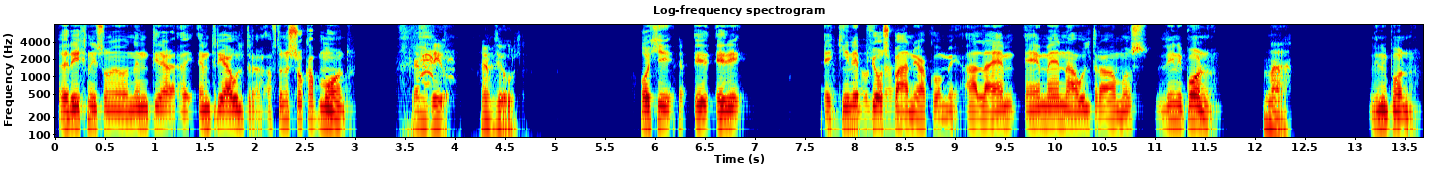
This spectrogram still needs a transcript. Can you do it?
ρίχνει στον M3, M3 Ultra. Αυτό είναι σοκ από μόνο του. M2. M2 Ultra. Όχι, ε, ε, εκεί είναι πιο σπάνιο ακόμη. Αλλά M, M1 Ultra όμως δίνει πόνο. Ναι. Δίνει πόνο.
